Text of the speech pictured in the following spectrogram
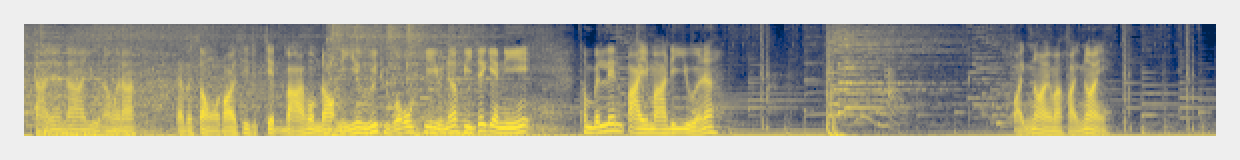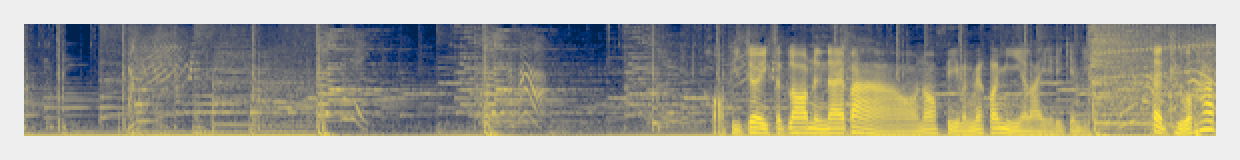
สุดท้ายเนี่ยได้อยู่นะเมื่อนะแต่ไป 247 บาทผมดอกนี้เฮ้ยถือว่าโอเคอยู่เนี่ยฟีเจอร์เกมนี้ทำเป็นเล่นไปมาดีอยู่นะ ขออีกหน่อยมาขออีกหน่อย ฟีเจอร์อีกสักรอบหนึ่งได้เปล่า นอกฟรีมันไม่ค่อยมีอะไรดีเกมนี้ แต่ถือว่าภาพ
